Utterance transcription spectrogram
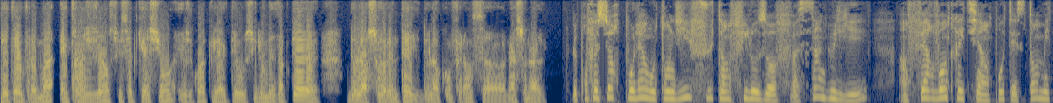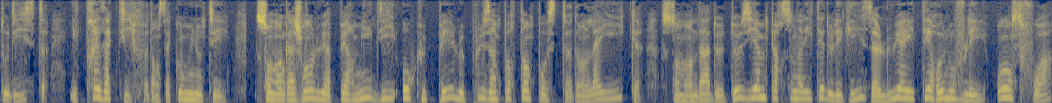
Il était vraiment intransigeant sur cette question et je crois qu'il a été aussi l'un des acteurs de la souveraineté de la conférence nationale. Le professeur Paulin Otondi fut un philosophe singulier un fervent chrétien protestant méthodiste et très actif dans sa communauté. Son engagement lui a permis d'y occuper le plus important poste dans laïque. Son mandat de deuxième personnalité de l'Église lui a été renouvelé onze fois,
